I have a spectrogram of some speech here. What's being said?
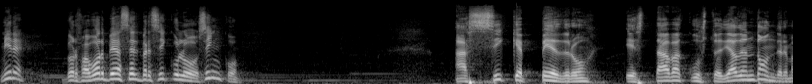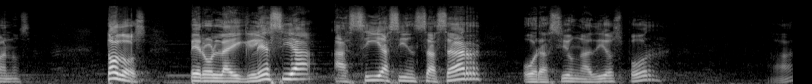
Mire, por favor, veas el versículo 5. Así que Pedro estaba custodiado en dónde, hermanos? Todos. Pero la iglesia hacía sin cesar oración a Dios por... ¿Ah?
